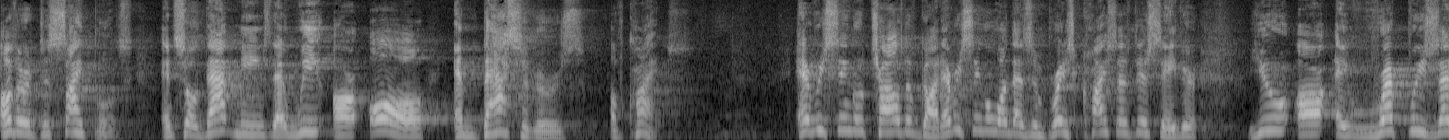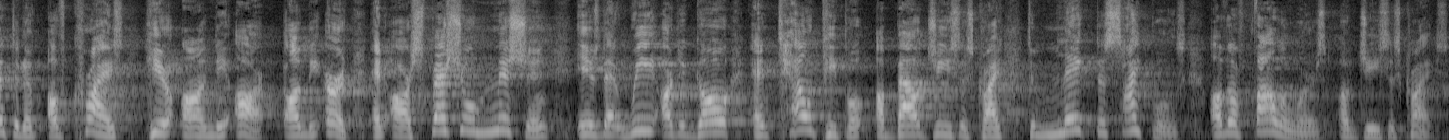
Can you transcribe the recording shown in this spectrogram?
other disciples. And so that means that we are all ambassadors of Christ. Every single child of God, every single one that has embraced Christ as their Savior, you are a representative of Christ here on the, the earth. And our special mission is that we are to go and tell people about Jesus Christ to make disciples, other followers of Jesus Christ.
